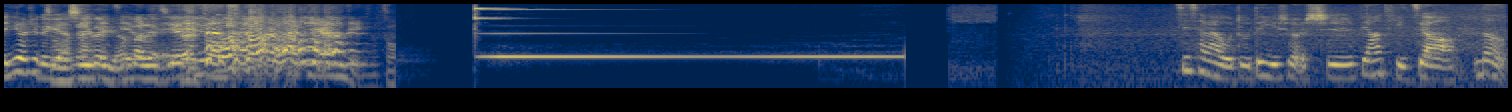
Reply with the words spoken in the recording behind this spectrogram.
这又是个圆满的结局。接下来我读的一首诗，标题叫《Note》，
